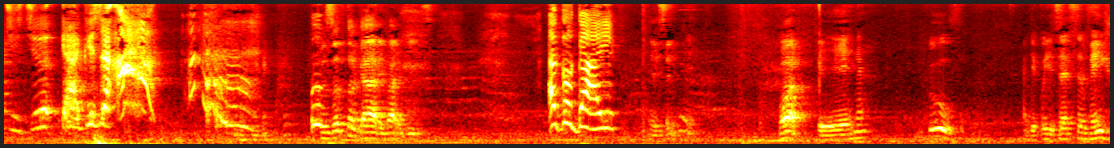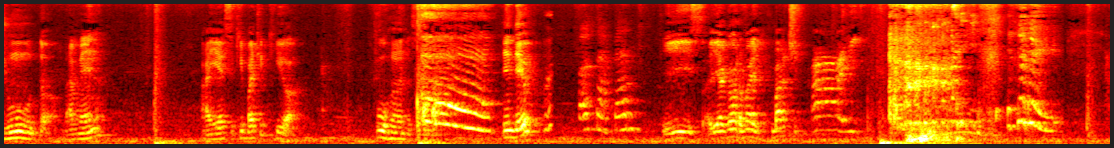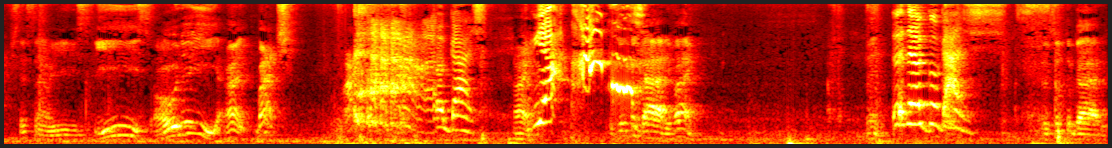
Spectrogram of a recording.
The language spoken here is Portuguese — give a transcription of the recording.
Titi, gagueja. Ah! Os outros Gary, vai, isso. Agora, gai. Esse aí. Bora. Perna. Uh. Aí depois essa vem junto, ó. Tá vendo? Aí essa aqui bate aqui, ó. Empurrando assim. Entendeu? Isso. Aí agora vai, bate. Ai. Atenção. Isso. Isso. Olha aí. Ai, bate. Oh, gás. Yeah. Os outros Gary, vai. Vem. Eu. Os outros Gary.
